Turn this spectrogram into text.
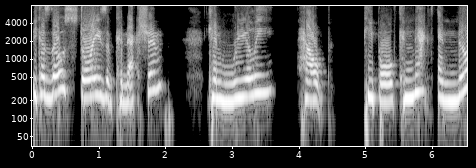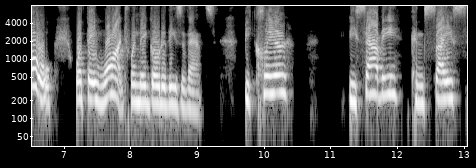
because those stories of connection can really help people connect and know what they want when they go to these events. Be clear, be savvy, concise,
